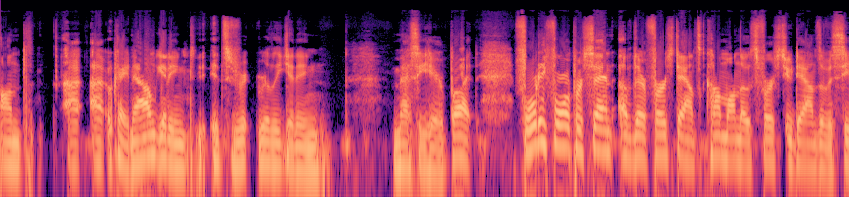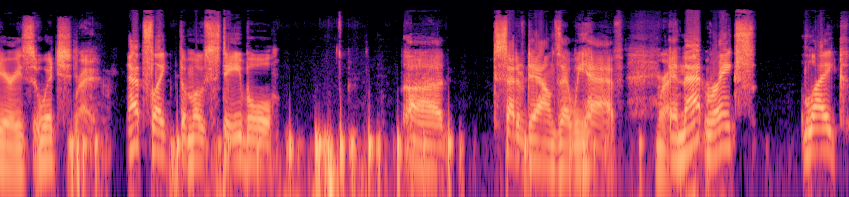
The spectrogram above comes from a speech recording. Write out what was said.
On I, I, okay, now I'm getting it's really getting messy here, but 44% of their first downs come on those first two downs of a series, which right. that's like the most stable uh, set of downs that we have. Right. And that ranks like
